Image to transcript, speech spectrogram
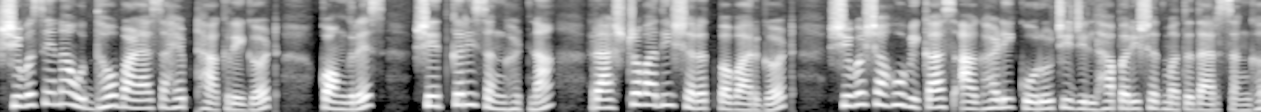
शिवसेना उद्धव बाळासाहेब ठाकरे गट काँग्रेस शेतकरी संघटना राष्ट्रवादी शरद पवार गट शिवशाहू विकास आघाडी कोरोची जिल्हा परिषद मतदारसंघ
